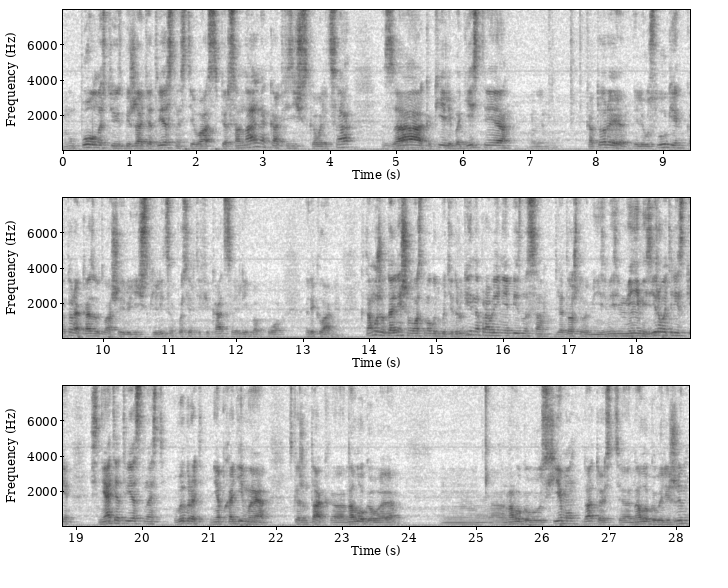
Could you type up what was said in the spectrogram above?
ну, полностью избежать ответственности вас персонально, как физического лица, за какие-либо действия, которые, или услуги, которые оказывают ваши юридические лица по сертификации, либо по рекламе. К тому же в дальнейшем у вас могут быть и другие направления бизнеса, для того, чтобы минимизировать риски, снять ответственность, выбрать необходимое, скажем так, э, налоговое, налоговую схему, да, то есть э, налоговый режим,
